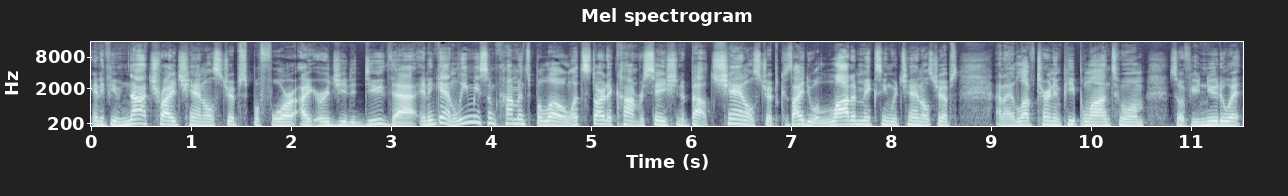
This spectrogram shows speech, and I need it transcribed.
And if you've not tried channel strips before, I urge you to do that. And again, leave me some comments below. Let's start a conversation about channel strips because I do a lot of mixing with channel strips and I love turning people onto them. So if you're new to it,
